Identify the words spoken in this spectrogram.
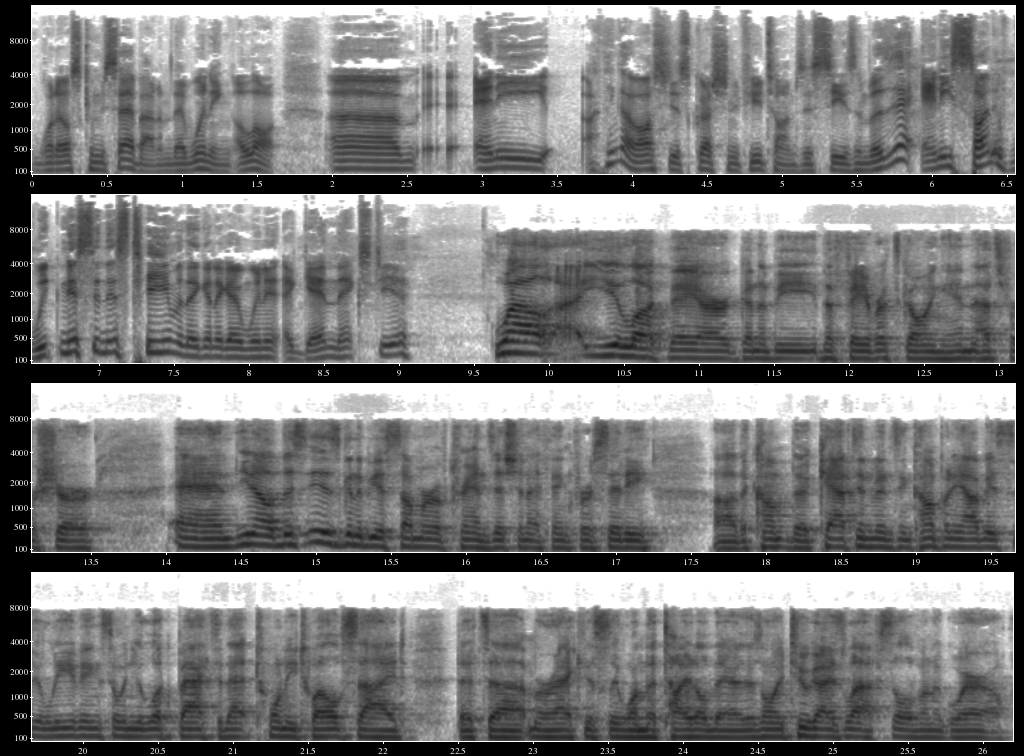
what else can we say about them? They're winning a lot. Um, any, I think I've asked you this question a few times this season, but is there any sign of weakness in this team and they're going to go win it again next year? Well, uh, you look, they are going to be the favorites going in, that's for sure. And you know, this is going to be a summer of transition, I think, for City. Uh, the com- the captain Vincent Kompany obviously leaving, so when you look back to that 2012 side that uh, miraculously won the title there, there's only two guys left, Silva and Aguero.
